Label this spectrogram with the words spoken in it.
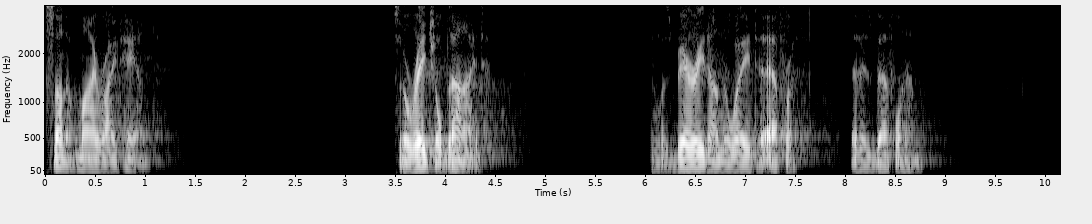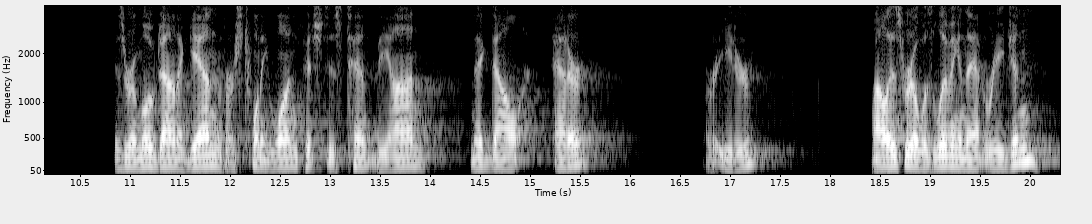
son of my right hand. So Rachel died and was buried on the way to Ephrath, that is Bethlehem. Israel moved on again, verse 21, pitched his tent beyond Migdal Eder, or Eder. While Israel was living in that region,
